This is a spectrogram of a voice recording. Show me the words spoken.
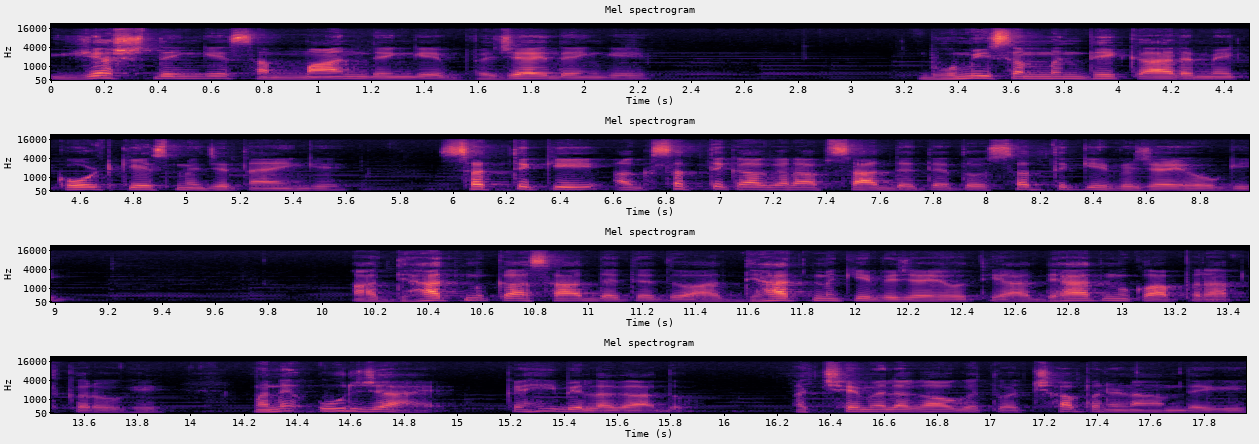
यश देंगे, सम्मान देंगे, विजय देंगे। भूमि संबंधी कार्य में, कोर्ट केस में जिताएँगे। सत्य की सत्य का अगर आप साथ देते तो सत्य की विजय होगी। आध्यात्म का साथ देते तो आध्यात्म की विजय होती है आध्यात्म को आप प्राप्त करोगे। मैंने ऊर्जा है। कहीं भी लगा दो। अच्छे में लगाओगे तो अच्छा परिणाम देगी,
